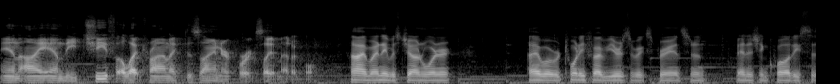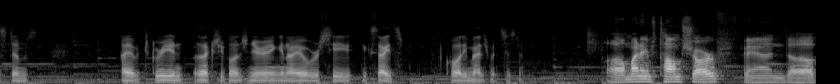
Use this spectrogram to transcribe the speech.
and I am the chief electronic designer for Excite Medical. Hi, my name is John Werner. I have over 25 years of experience in managing quality systems. I have a degree in electrical engineering and I oversee Excite's quality management system. Uh, my name is Tom Scharf and uh,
